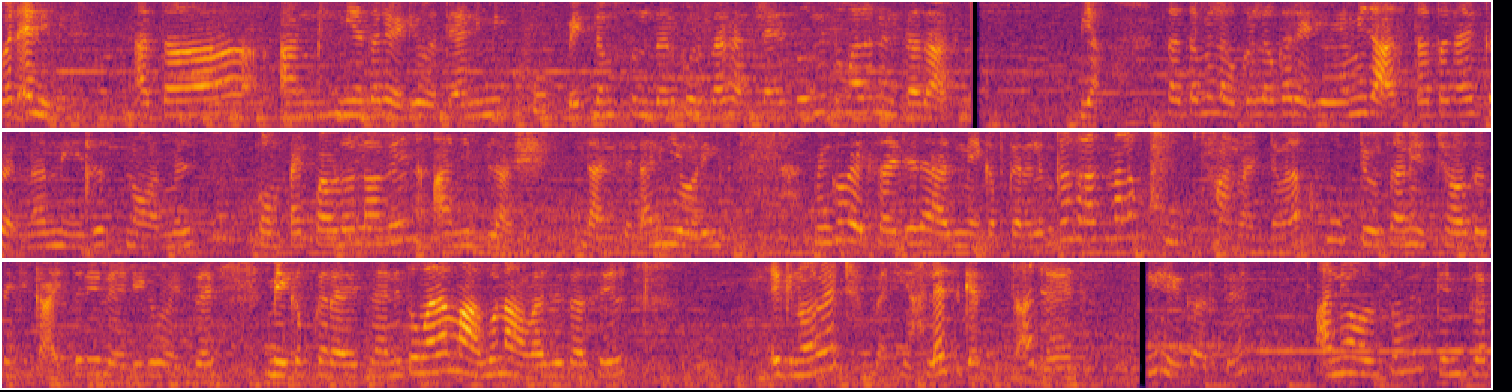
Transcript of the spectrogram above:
बट एनिवेज आता आम मी आता रेडी होते आणि मी खूप एकदम सुंदर कुर्ता घातला आहे जो मी तुम्हाला नंतर दाखव या. तर आता मी लवकर लवकर रेडी होऊया. मी जास्त आता काय करणार नाही. जस्ट नॉर्मल कॉम्पॅक्ट पावडर लावेन आणि ब्लश दॅट्स इट आणि इयरिंग्स मी खूप एक्सायटेड आहे आज मेकअप करायला. बिकॉज आज मला खूप छान वाटते मला खूप दिवसांनी इच्छा होत होती की काहीतरी रेडी व्हायचं आहे मेकअप करायचं आहे आणि तुम्हाला मागून आवाज येत असेल ignore it but yeah let's get started आणि ऑल्सो मी स्किन प्रेप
